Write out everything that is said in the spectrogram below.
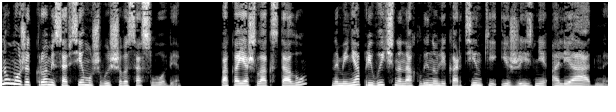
Ну, может, кроме совсем уж высшего сословия. Пока я шла к столу, на меня привычно нахлынули картинки из жизни Алиадны.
